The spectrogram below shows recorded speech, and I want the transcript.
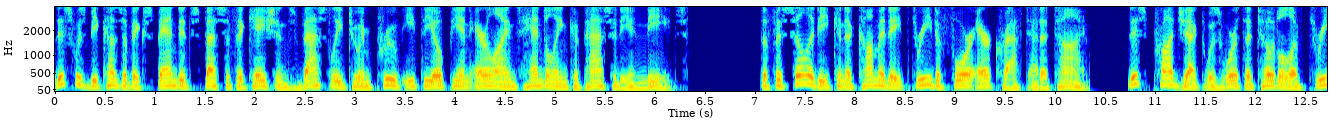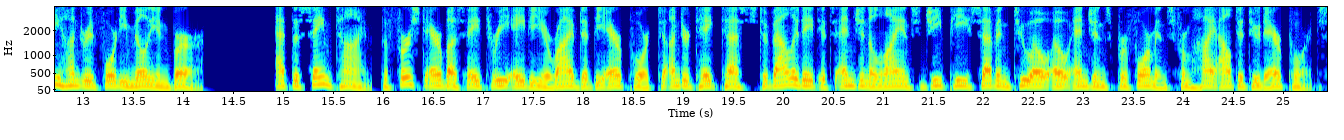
This was because of expanded specifications vastly to improve Ethiopian Airlines' handling capacity and needs. The facility can accommodate three to four aircraft at a time. This project was worth a total of 340 million birr. At the same time, the first Airbus A380 arrived at the airport to undertake tests to validate its engine Alliance GP7200 engine's performance from high-altitude airports.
